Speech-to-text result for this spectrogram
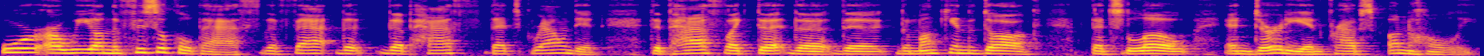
or are we on the physical path, the fat, the the path that's grounded, the path like the the the the monkey and the dog, that's low and dirty and perhaps unholy.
